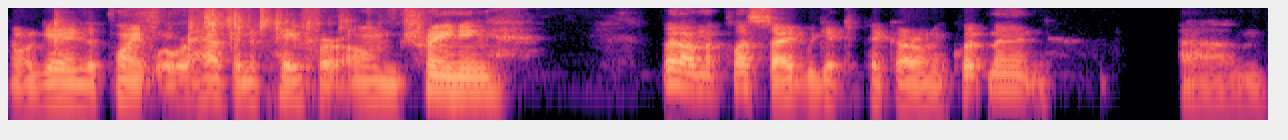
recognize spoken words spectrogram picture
and we're getting to the point where we're having to pay for our own training. But on the plus side, we get to pick our own equipment. Um,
